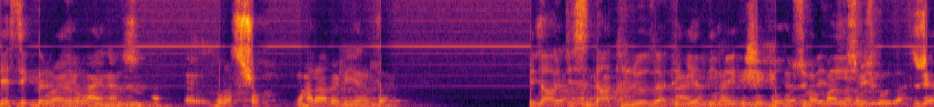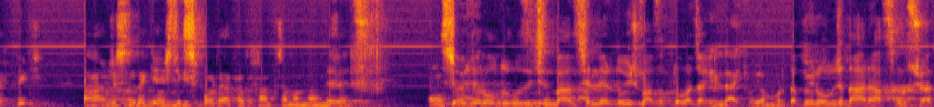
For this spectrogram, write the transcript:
Destek verenler burayı oldu. aynen. Ee, burası çok harabe bir yerde. Bir daha de- öncesinde hatırlıyor zaten. Aynen, burayı Geldiğinde bir şekilde bile değişmiş burada. Düzelttik. Daha öncesinde gençlik sporda yapıyorduk antrenmanlarımızı. Evet. Ee, Siz özel olduğunuz için bazı şeylerde uyuşmazlık da olacak illa ki hocam orada. Böyle olunca daha rahatsınız şu an.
